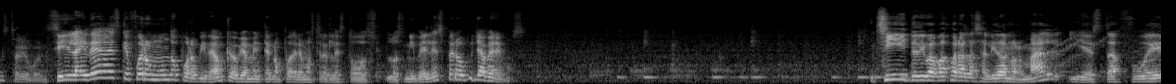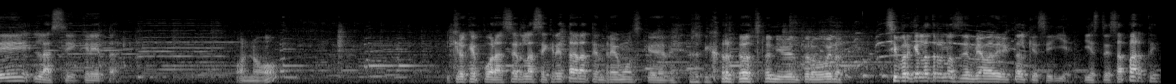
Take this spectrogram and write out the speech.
Estaría bueno. Sí, la idea es que fuera un mundo por video, aunque obviamente no podremos traerles todos los niveles, pero ya veremos. Sí, te digo, abajo era la salida normal y esta fue la secreta. ¿O no? Y creo que por hacer la secreta ahora tendremos que recorrer otro nivel, pero bueno. Sí, porque el otro nos enviaba directo al que seguía. Y esta es aparte.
